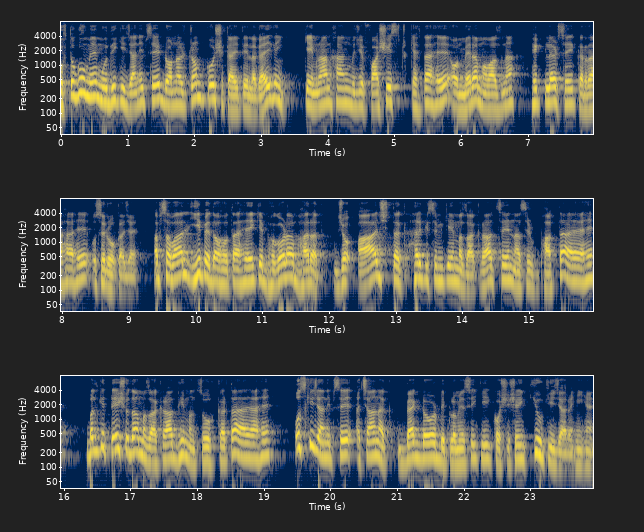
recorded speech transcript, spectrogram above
گفتگو میں مودی کی جانب سے ڈونلڈ ٹرمپ کو شکایتیں لگائی گئیں کہ عمران خان مجھے فاشسٹ کہتا ہے اور میرا موازنہ ہٹلر سے کر رہا ہے، اسے روکا جائے۔ اب سوال یہ پیدا ہوتا ہے کہ بھگوڑا بھارت، جو آج تک ہر قسم کے مذاکرات سے نہ صرف بھاگتا آیا ہے، بلکہ طے شدہ مذاکرات بھی منسوخ کرتا آیا ہے اس کی جانب سے اچانک بیک ڈور ڈپلومیسی کی کوششیں کیوں کی جا رہی ہیں؟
